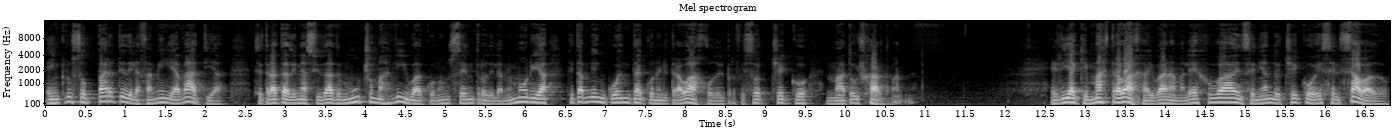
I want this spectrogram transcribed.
e incluso parte de la familia Batia. Se trata de una ciudad mucho más viva, con un centro de la memoria que también cuenta con el trabajo del profesor checo Mateusz Hartmann. El día que más trabaja Ivana Malejova enseñando checo es el sábado.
